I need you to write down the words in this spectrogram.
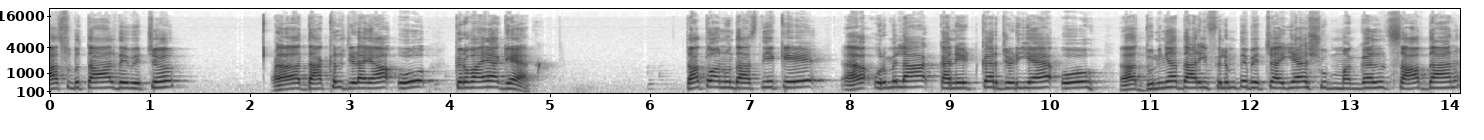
ਹਸਪਤਾਲ ਦੇ ਵਿੱਚ ਦਾਖਲ ਜਿਹੜਾ ਆ, ਉਹ ਕਰਵਾਇਆ ਗਿਆ ਤਾਂ ਤੁਹਾਨੂੰ ਦੱਸ ਦਈਏ ਕਿ ਉਰਮਿਲਾ ਕਨੇਟਕਰ ਜਿਹੜੀ ਹੈ, ਉਹ ਦੁਨੀਆਦਾਰੀ ਫਿਲਮ ਦੇ ਵਿੱਚ ਆਈ ਹੈ। ਸ਼ੁਭ ਮੰਗਲ, ਸਾਵਧਾਨ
